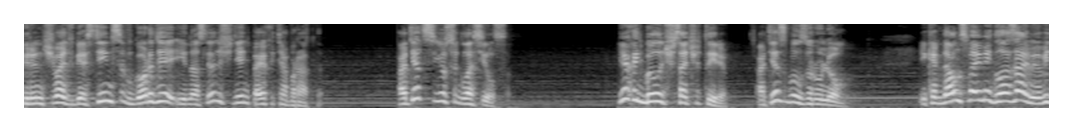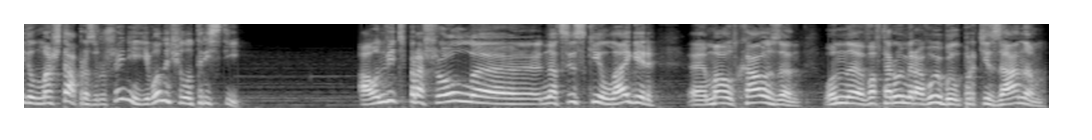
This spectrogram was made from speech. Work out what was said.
переночевать в гостинице в городе и на следующий день поехать обратно. Отец ее согласился. Ехать было часа четыре. Отец был за рулем. И когда он своими глазами увидел масштаб разрушений, его начало трясти. А он ведь прошел э, нацистский лагерь э, Маутхаузен, он э, во Вторую мировую был партизаном.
